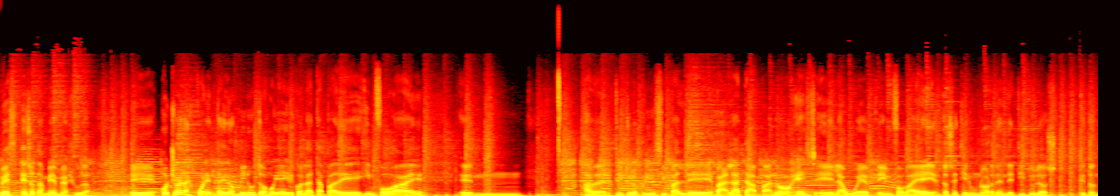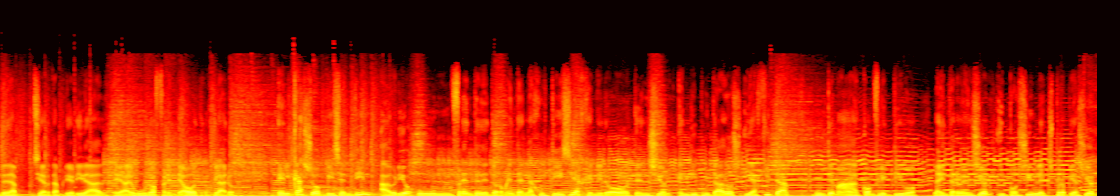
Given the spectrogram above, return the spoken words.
¿Ves? Eso también me ayuda. Eh, 8 horas 42 minutos, voy a ir con la tapa de Infobae. En- a ver, título principal de. Va, la tapa, ¿no? Es eh, la web de Infobae, entonces tiene un orden de títulos donde da cierta prioridad eh, a algunos frente a otros, claro. El caso Vicentín abrió un frente de tormenta en la justicia, generó tensión en diputados y agita un tema conflictivo. La intervención y posible expropiación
